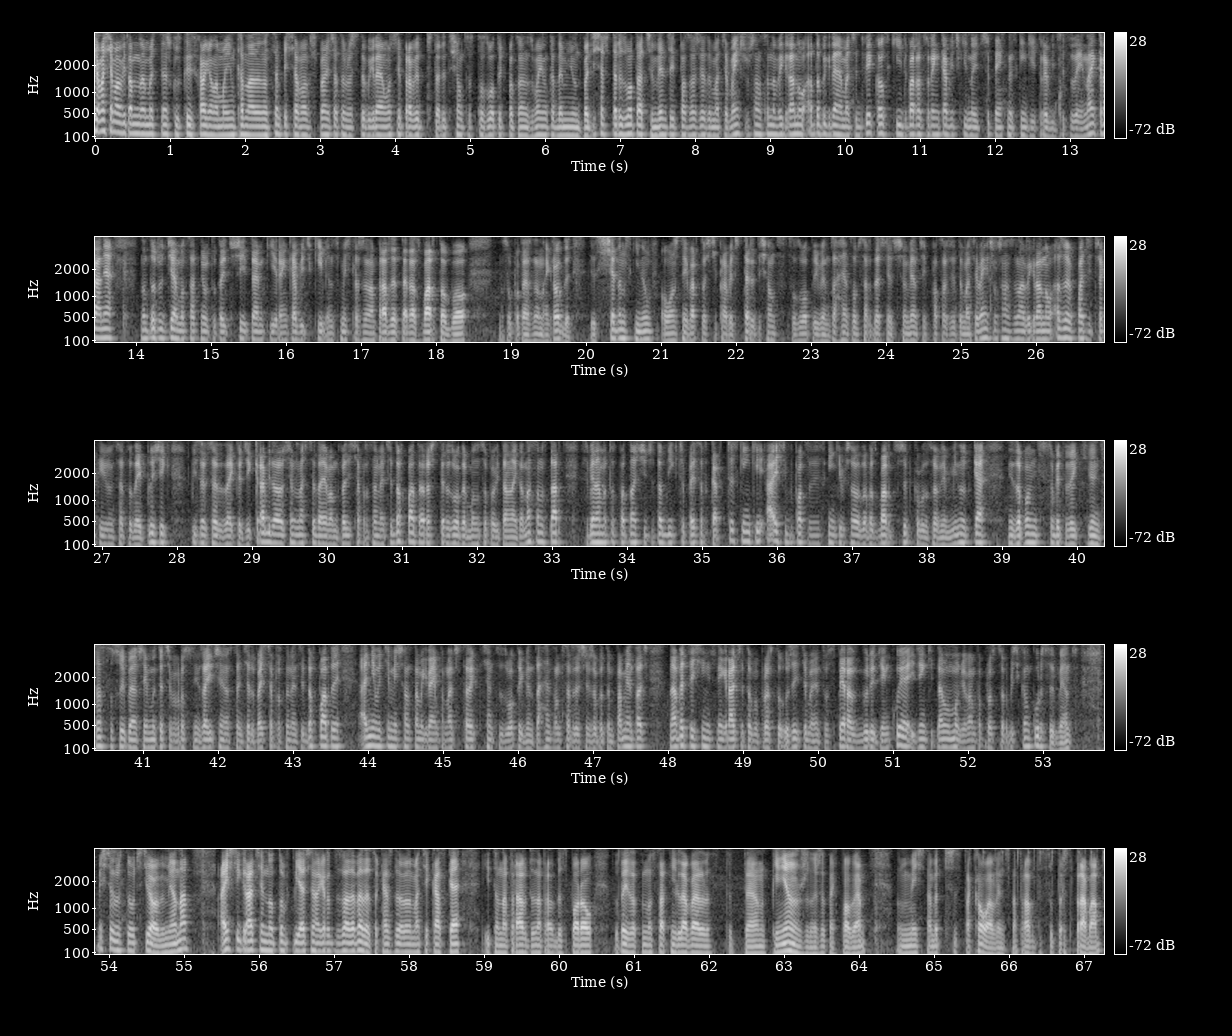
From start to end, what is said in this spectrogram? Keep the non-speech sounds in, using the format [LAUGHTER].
Siema, siema, witam na odcineczku z Gracehaga na moim kanale. Na wstępie chciałem wam przypomnieć o tym, że jeśli wygrałem łącznie prawie 4100 zł wpłacając z moim kodem minimum 24 zł, a czym więcej wpłacacie, tym macie większą szansę na wygraną, a do wygrania macie dwie kostki, dwa razy rękawiczki, no i trzy piękne skinki, które widzicie tutaj na ekranie. No dorzuciłem ostatnio tutaj trzy itemki, rękawiczki, więc myślę, że naprawdę teraz warto, bo no, są potężne nagrody. Jest 7 skinów o łącznej wartości prawie 4100 zł, więc zachęcam serdecznie, czym więcej wpłacacie, tym macie większą szansę na wygraną, a żeby wpłacić, kliknąć tutaj plusik, pisać sobie tutaj kodzik Krabidal18, daje wam 20% więcej do oraz 4 zł bonusu powitalnego na sam start. Z wiele metod płatności, czy to blik, czy paysoft card, czy skinki, a jeśli wypłacacie skinki, przyszło do was bardzo szybko, bo dosłownie w minutkę. Nie zapomnijcie sobie tutaj kliknąć zastosuj, bo inaczej mój kod się po prostu nie zaliczy, nie dostaniecie 20% więcej do wpłaty, a nie będziecie mieć szans na wygranie ponad 4000 zł, więc zachęcam serdecznie, żeby o tym pamiętać. Nawet jeśli nic nie gracie, to po prostu użyjcie, bo mnie to wspiera z góry, dziękuję i dzięki temu mogę wam po prostu robić konkursy, więc myślę, że to uczciwa wymiana. A jeśli gracie, no to wbijacie nagrody za levele, za każdy level macie kaskę i to naprawdę, naprawdę sporą. Tutaj za ten ostatni level, ten pieniężny, że tak powiem, mieć nawet 300 koła, więc naprawdę super sprawa.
